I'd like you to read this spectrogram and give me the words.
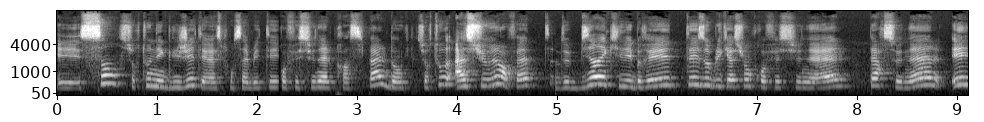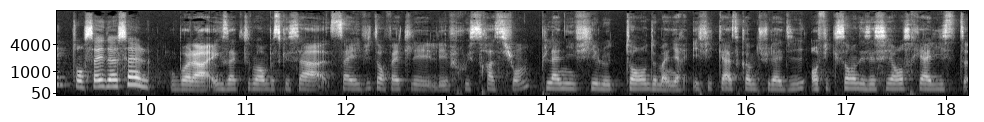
et sans surtout négliger tes responsabilités professionnelles principales. Donc surtout assurer en fait de bien équilibrer tes obligations professionnelles, personnelles et ton side hustle. Voilà, exactement, parce que ça, ça évite en fait les, les frustrations. Planifier le temps de manière efficace, comme tu l'as dit, en fixant des échéances réalistes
